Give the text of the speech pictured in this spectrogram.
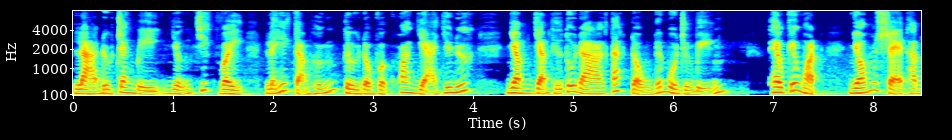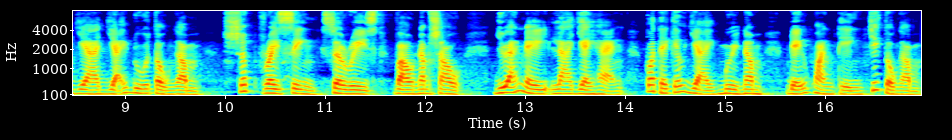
là được trang bị những chiếc vây lấy cảm hứng từ động vật hoang dã dưới nước nhằm giảm thiểu tối đa tác động đến môi trường biển. Theo kế hoạch, nhóm sẽ tham gia giải đua tàu ngầm Sub Racing Series vào năm sau. Dự án này là dài hạn, có thể kéo dài 10 năm để hoàn thiện chiếc tàu ngầm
